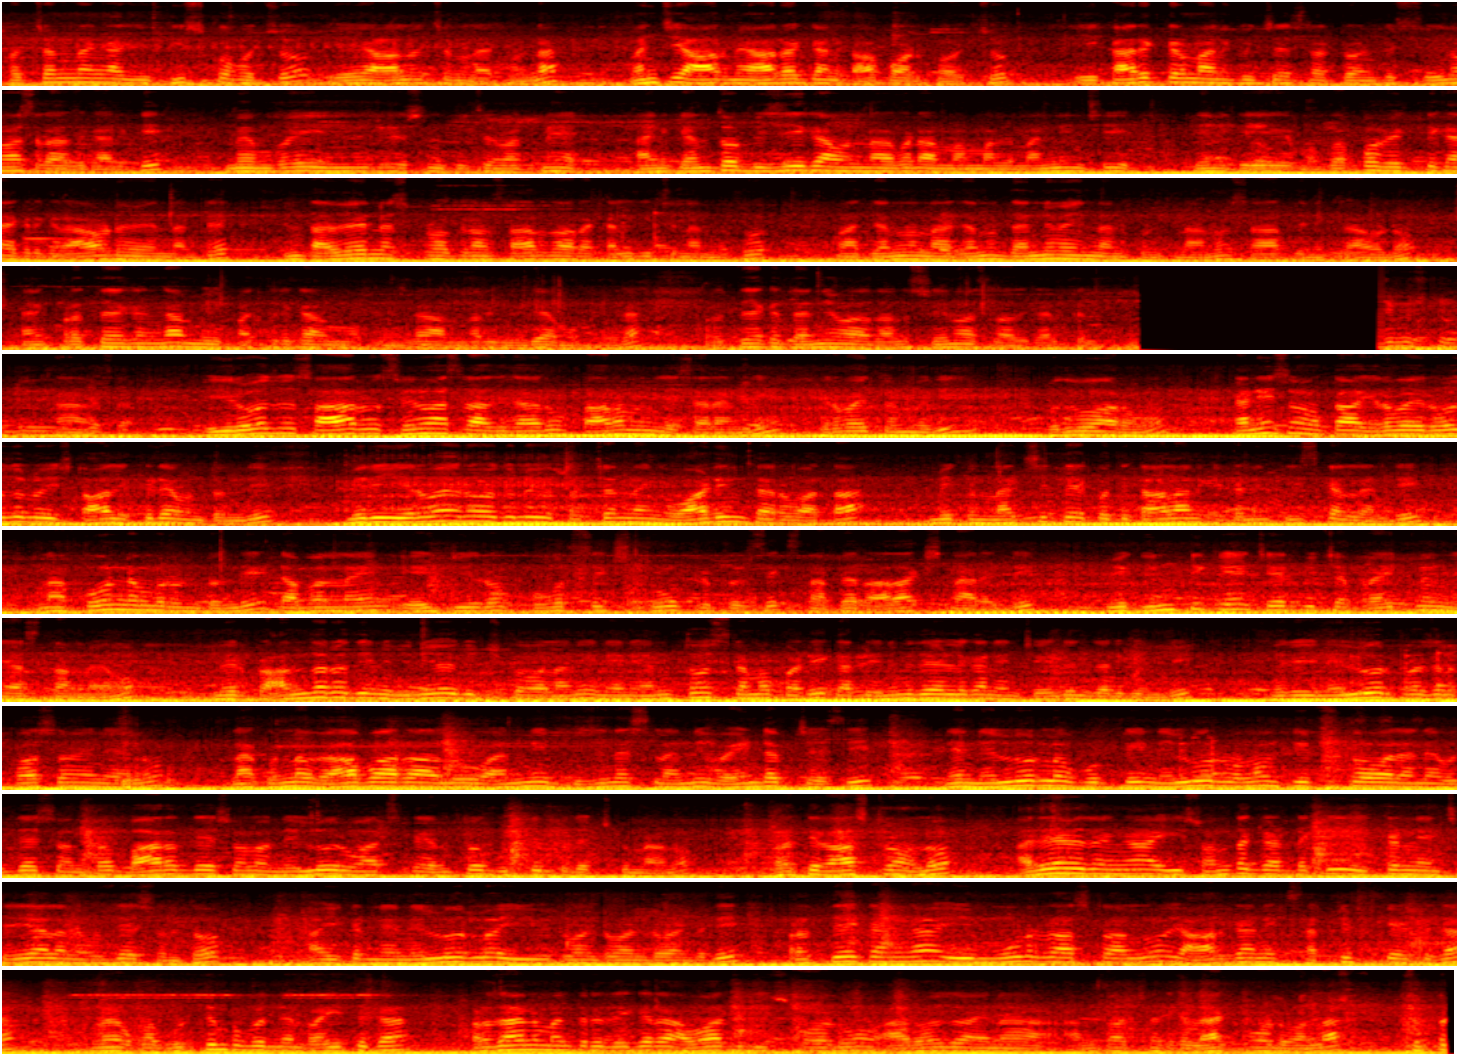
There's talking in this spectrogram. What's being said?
స్వచ్ఛందంగా ఇది తీసుకోవచ్చు ఏ ఆలోచన లేకుండా మంచి ఆరు మీ ఆరోగ్యాన్ని కాపాడుకోవచ్చు. ఈ కార్యక్రమానికి ఇచ్చేసినటువంటి శ్రీనివాసరాజు గారికి మేము పోయి ఇన్విటేషన్ ఇచ్చిన వెంటనే ఆయనకి ఎంతో బిజీగా ఉన్నా కూడా మమ్మల్ని మన్నించి దీనికి గొప్ప వ్యక్తిగా ఇక్కడికి రావడం ఏంటంటే ఇంత అవేర్నెస్ ప్రోగ్రామ్ సార్ ద్వారా కలిగించినందుకు మా జన్మ నా జన్మ ధన్యమైంది అనుకుంటున్నాను. సార్ దీనికి రావడం. ఆయనకి ప్రత్యేకంగా మీ పత్రికా ముఖ్యంగా అందరి మీడియా ముఖ్యంగా ప్రత్యేక ధన్యవాదాలు శ్రీనివాసరాజు గారికి తెలుపుతున్నాను. ఈరోజు సారు శ్రీనివాసరాజు గారు ప్రారంభం చేశారండి. ఇరవై తొమ్మిది బుధవారం. కనీసం ఒక ఇరవై రోజులు ఈ స్టాల్ ఇక్కడే ఉంటుంది. మీరు ఇరవై రోజులు స్వచ్ఛందంగా వాడిన తర్వాత మీకు నచ్చితే కొద్ది కాలానికి ఇక్కడి నుంచి తీసుకెళ్ళండి. నా ఫోన్ నెంబర్ ఉంటుంది. Double nine eight zero four six two triple six. నా పేరు రాధాకృష్ణారెడ్డి. మీకు ఇంటికే చేర్పించే ప్రయత్నం చేస్తాం మేము. మీరు అందరూ దీన్ని వినియోగించుకోవాలని నేను ఎంతో శ్రమపడి గత ఎనిమిదేళ్ళుగా నేను చేయడం జరిగింది. మీరు ఈ నెల్లూరు ప్రజల కోసమే నేను నాకున్న వ్యాపారాలు అన్ని బిజినెస్లు అన్నీ వైండప్ చేసి నేను నెల్లూరులో పుట్టి నెల్లూరు రుణం తీర్చుకోవాలనే ఉద్దేశంతో భారతదేశంలో నెల్లూరు వాసిగా ఎంతో గుర్తింపు తెచ్చుకున్నాను. ప్రతి రాష్ట్రంలో అదేవిధంగా ఈ సొంత గడ్డకి ఇక్కడ నేను చేయాలనే ఉద్దేశంతో ఇక్కడ నేను నెల్లూరులో ఈ ఇటువంటి ప్రత్యేకంగా ఈ మూడు రాష్ట్రాల్లో ఆర్గానిక్ సర్టిఫికేట్గా ఒక గుర్తింపు పొందిన రైతుగా ప్రధానమంత్రి దగ్గర అవార్డు తీసుకోవడం ఆ రోజు ఆయన అన్ఫార్చునేట్గా లేకపోవడం వల్ల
